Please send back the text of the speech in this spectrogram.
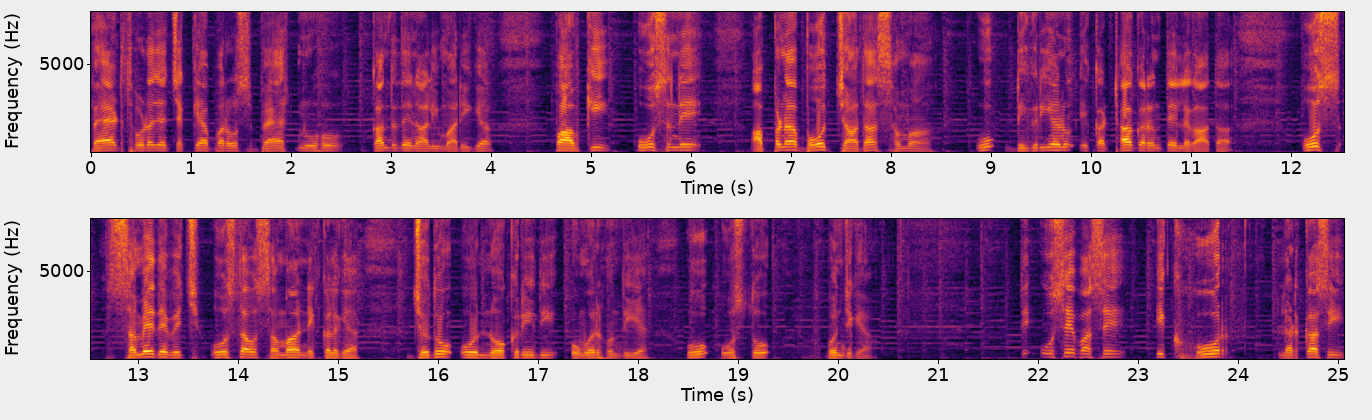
ਬੈਟ ਥੋੜਾ ਜਿਹਾ ਚੱਕਿਆ, ਪਰ ਉਸ ਬੈਟ ਨੂੰ ਉਹ ਕੰਧ ਦੇ ਨਾਲ ਹੀ ਮਾਰੀ ਗਿਆ। ਭਾਵ ਕਿ ਉਸ ਨੇ ਆਪਣਾ ਬਹੁਤ ਜ਼ਿਆਦਾ ਸਮਾਂ ਉਹ ਡਿਗਰੀਆਂ ਨੂੰ ਇਕੱਠਾ ਕਰਨ ਤੇ ਲਗਾਤਾ। ਉਸ ਸਮੇਂ ਦੇ ਵਿੱਚ ਉਸ ਦਾ ਉਹ ਸਮਾਂ ਨਿਕਲ ਗਿਆ। ਜਦੋਂ ਉਹ ਨੌਕਰੀ ਦੀ ਉਮਰ ਹੁੰਦੀ ਹੈ, ਉਹ ਉਸ ਤੋਂ ਪੁੰਜ ਗਿਆ। ਤੇ ਉਸੇ ਪਾਸੇ ਇੱਕ ਹੋਰ ਲੜਕਾ ਸੀ,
